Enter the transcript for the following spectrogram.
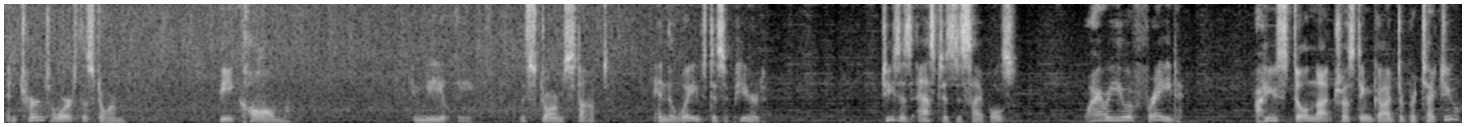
and turned towards the storm. Be calm. Immediately, the storm stopped and the waves disappeared. Jesus asked his disciples, Why are you afraid? Are you still not trusting God to protect you?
